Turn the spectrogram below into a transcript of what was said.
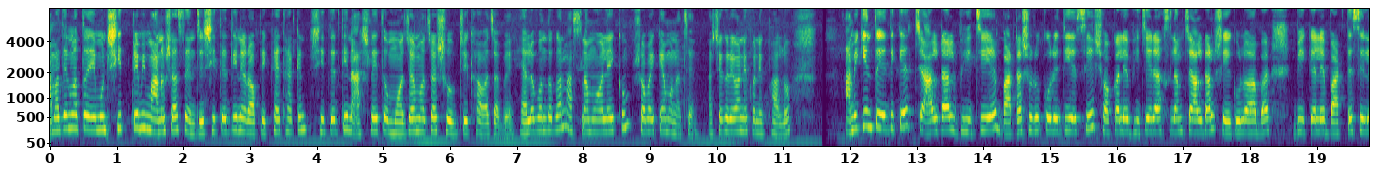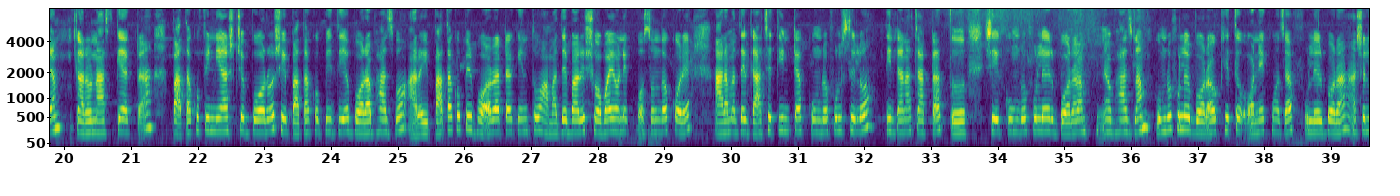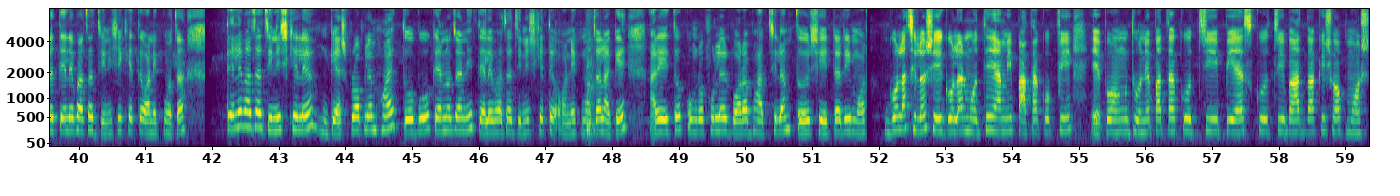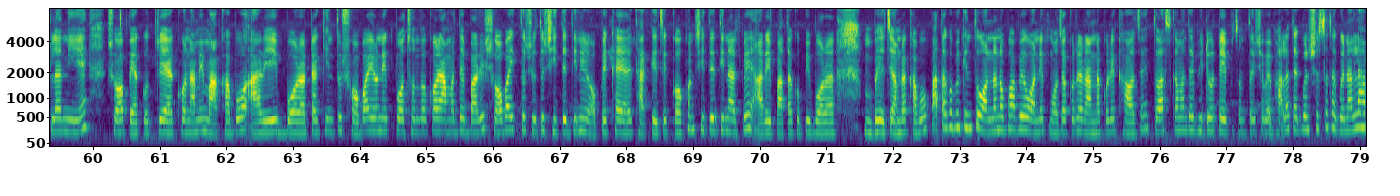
আমাদের মতো এমন শীতপ্রেমী মানুষ আছেন যে শীতের দিনের অপেক্ষায় থাকেন। শীতের দিন আসলেই তো মজার মজার সবজি খাওয়া যাবে। হ্যালো বন্ধুগণ, আসসালামু আলাইকুম। সবাই কেমন আছেন? আশা করি অনেক অনেক ভালো। আমি কিন্তু এদিকে চাল ডাল ভিজিয়ে বাটা শুরু করে দিয়েছি। সকালে ভিজিয়ে রাখছিলাম চাল ডাল, সেগুলো আবার বিকেলে বাটতেছিলাম। কারণ আজকে একটা পাতাকপি নিয়ে আসছে বড়, সেই পাতাকপি দিয়ে বড়া ভাজবো। আর এই পাতাকপির বড়াটা কিন্তু আমাদের বাড়ির সবাই অনেক পছন্দ করে। আর আমাদের গাছে তিনটা কুমড়ো ফুল ছিল, তিনটা না চারটা। তো সেই কুমড়ো ফুলের বড়া ভাজলাম। কুমড়ো ফুলের বড়াও খেতে অনেক মজা, ফুলের বড়া। আসলে তেলে ভাজা জিনিসই খেতে অনেক মজা। তেলে ভাজা জিনিস খেলে গ্যাস প্রবলেম হয়, তবুও কেন জানি তেলে ভাজা জিনিস খেতে অনেক মজা লাগে। আর এই তো কুমড়ো ফুলের বড়া ভাত ছিলাম তো সেটারই মশ গোলা ছিল, সেই গোলার মধ্যে আমি পাতাকপি এবং ধনে পাতা কুচি, পেঁয়াজ কুচি, বাদ বাকি সব মশলা নিয়ে সব একত্রে এখন আমি মাখাবো। আর এই বড়াটা কিন্তু সবাই অনেক পছন্দ করে, আমাদের বাড়ির সবাই তো শুধু শীতের দিনের অপেক্ষায় থাকে যে কখন শীতের দিন আসবে। আর এই পাতাকপি বড়া ভেজে আমরা খাব। পাতাকপি কিন্তু অন্যান্যভাবেও অনেক মজা করে রান্না করে খাওয়া যায়। তো আজকে আমাদের ভিডিওটা এই পর্যন্তই। সবাই ভালো থাকবেন, সুস্থ থাকবেন। আল্লাহ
